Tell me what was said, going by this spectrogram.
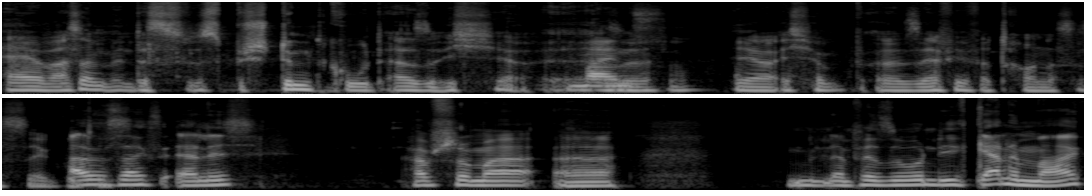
Äh, Wasser, das ist bestimmt gut. Also ich, äh, Meinst also, du? ja, ich habe äh, sehr viel Vertrauen, dass das sehr gut Also ist. sag's ehrlich, habe schon mal äh, mit einer Person, die ich gerne mag,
